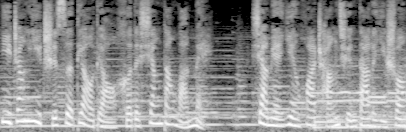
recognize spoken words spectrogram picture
一张一池色调调合得相当完美。下面印花长裙搭了一双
